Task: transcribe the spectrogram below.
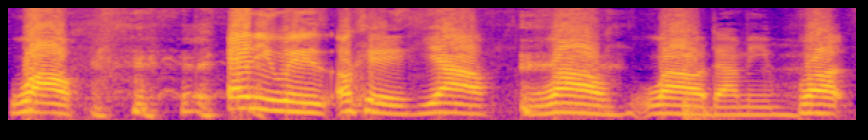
wow anyways okay yeah wow wow Dami but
